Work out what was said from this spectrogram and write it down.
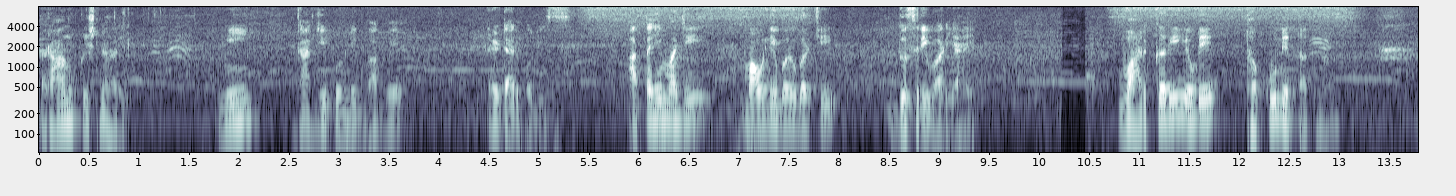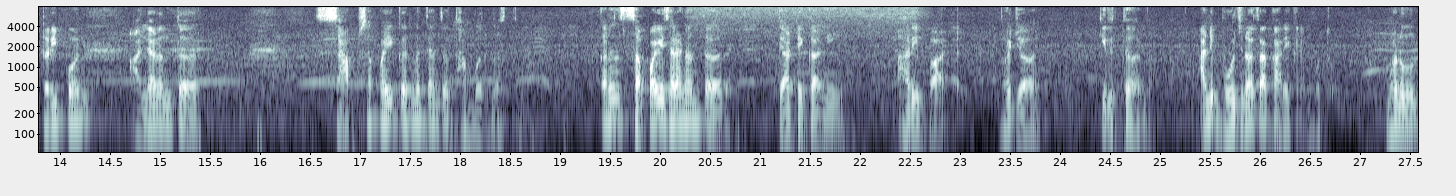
रामकृष्ण हरी. मी दाजी पुंडलिक बागवे रिटायर पोलीस. आता ही माझी माऊलीबरोबरची दुसरी वारी आहे. वारकरी एवढे थकून येतात ना तरी पण आल्यानंतर साफसफाई करणं त्यांचं थांबत नसतं. कारण सफाई झाल्यानंतर त्या ठिकाणी हरिपाठ भजन कीर्तन आणि भोजनाचा कार्यक्रम होतो. म्हणून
